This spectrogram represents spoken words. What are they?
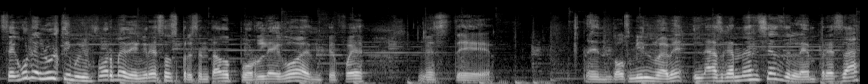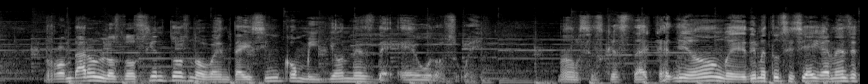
Según el último informe de ingresos presentado por Lego, en que fue este en 2009, las ganancias de la empresa rondaron los 295 millones de euros, güey. No, pues es que está cañón, güey. Dime tú si sí hay ganancias.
